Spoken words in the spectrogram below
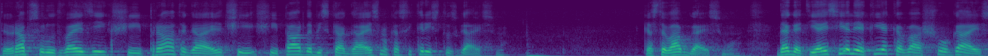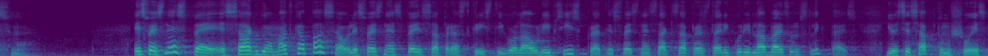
Tev ir absolūti vajadzīga šī prāta gaisma, šī, šī pārdabiskā gaisma, kas ir Kristus gaisma kas tev apgaismo. Tagad, ja es ielieku iekavā šo gaismu, es vairs nespēju, es sāku domāt kā pasauli, es vairs nespēju saprast kristīgo laulības izpratni, es vairs nesāku saprast arī, kur ir labais un sliktais, jo es esmu aptumšojies,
